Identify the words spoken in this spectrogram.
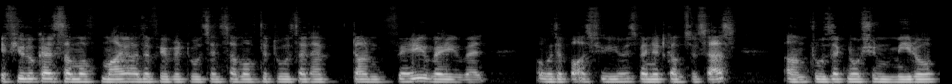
if you look at some of my other favorite tools and some of the tools that have done very very well over the past few years when it comes to SaaS, um, tools like Notion, Miro,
